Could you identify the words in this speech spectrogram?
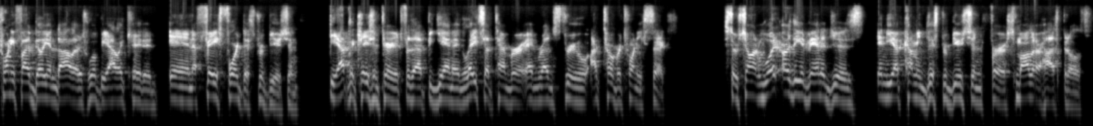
$25 billion will be allocated in a phase four distribution. The application period for that began in late September and runs through October 26th. So, Sean, what are the advantages in the upcoming distribution for smaller hospitals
